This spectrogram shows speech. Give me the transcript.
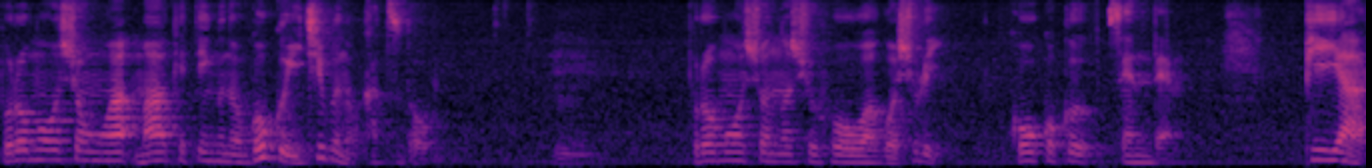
プロモーションはマーケティングのごく一部の活動。うん。プロモーションの手法は5種類。広告宣伝。PR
